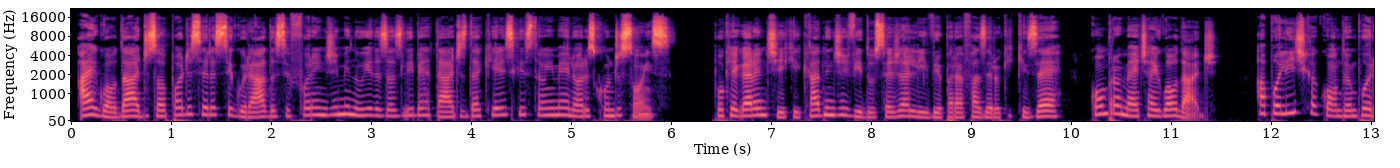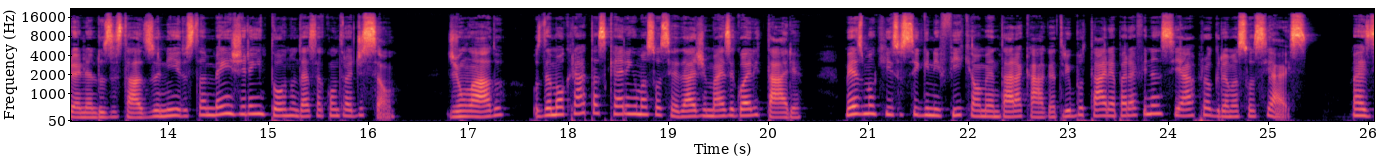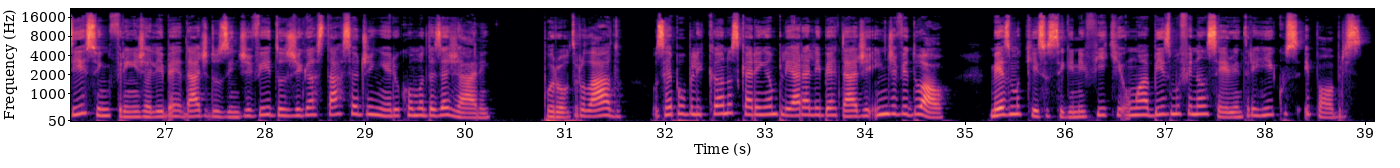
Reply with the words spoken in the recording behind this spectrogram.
A igualdade só pode ser assegurada se forem diminuídas as liberdades daqueles que estão em melhores condições, porque garantir que cada indivíduo seja livre para fazer o que quiser compromete a igualdade. A política contemporânea dos Estados Unidos também gira em torno dessa contradição. De um lado, os democratas querem uma sociedade mais igualitária, mesmo que isso signifique aumentar a carga tributária para financiar programas sociais. Mas isso infringe a liberdade dos indivíduos de gastar seu dinheiro como desejarem. Por outro lado, os republicanos querem ampliar a liberdade individual, mesmo que isso signifique um abismo financeiro entre ricos e pobres.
